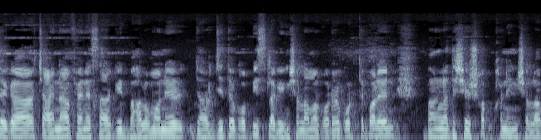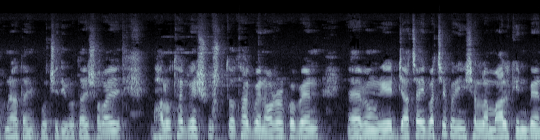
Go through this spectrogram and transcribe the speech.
টাকা, চায়না ফ্যানের সার্কিট ভালো মানের, যার যেতে কপিস লাগে, ইনশাল্লাহ আমাকে অর্ডার করতে পারেন। বাংলাদেশের সবখানে ইনশাল্লাহ আপনার হাতে আমি পৌঁছে দিব। তাই সবাই ভালো থাকবেন, সুস্থ থাকবেন অর্ডার করবেন, এবং রেট যাচাই বাছাই করে ইনশাল্লাহ মাল কিনবেন।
